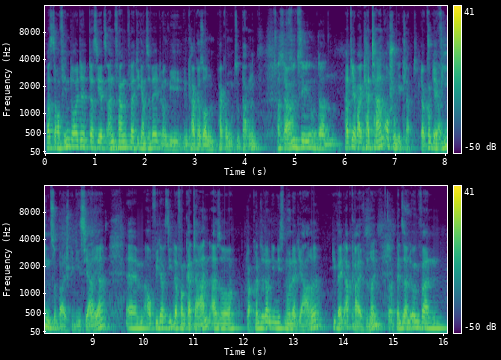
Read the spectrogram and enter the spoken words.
was darauf hindeutet, dass sie jetzt anfangen, vielleicht die ganze Welt irgendwie in Carcassonne-Packungen zu packen. Also Da- Südsee und dann. Hat ja bei Katan auch schon geklappt. Da kommt ja, Ja. Wien zum Beispiel dieses Jahr, ja. Ähm, auch wieder Siedler von Katan. Also da können sie dann die nächsten 100 Jahre die Welt abgreifen. Ne? Wenn sie dann irgendwann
